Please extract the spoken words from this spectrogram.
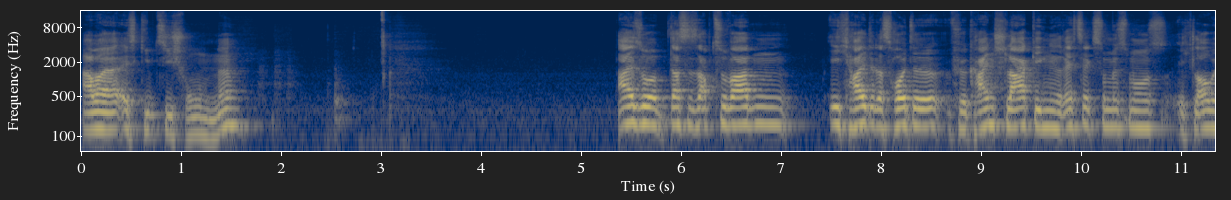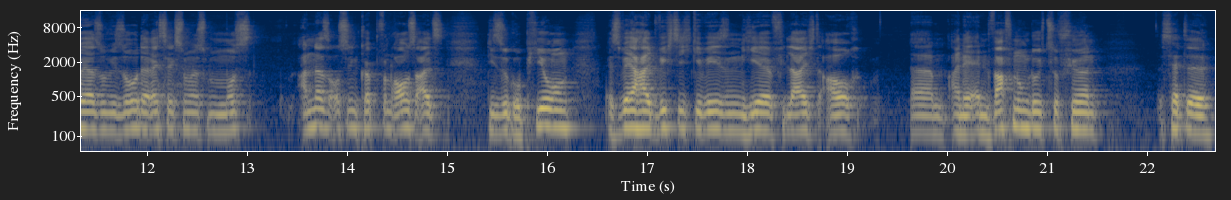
Aber es gibt sie schon, ne? Also, das ist abzuwarten. Ich halte das heute für keinen Schlag gegen den Rechtsextremismus. Ich glaube ja sowieso, der Rechtsextremismus muss anders aus den Köpfen raus als diese Gruppierung. Es wäre halt wichtig gewesen, hier vielleicht auch ähm, eine Entwaffnung durchzuführen. Es hätte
